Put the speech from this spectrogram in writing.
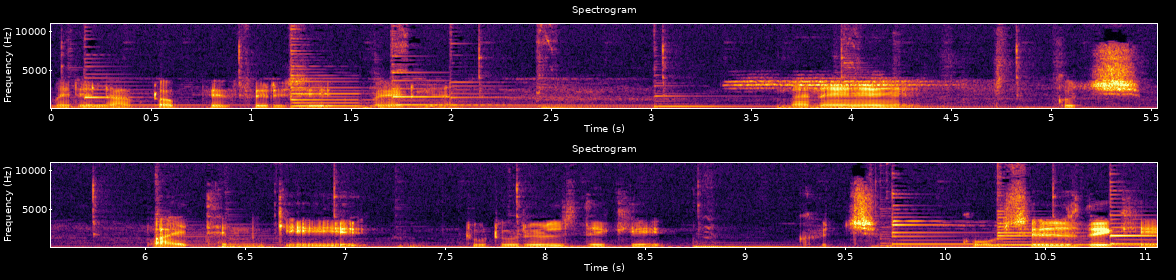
मेरे लैपटॉप पे फिर से बैठ गया। मैंने कुछ पाइथन के ट्यूटोरियल्स देखे, कुछ कोर्सेज देखे,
